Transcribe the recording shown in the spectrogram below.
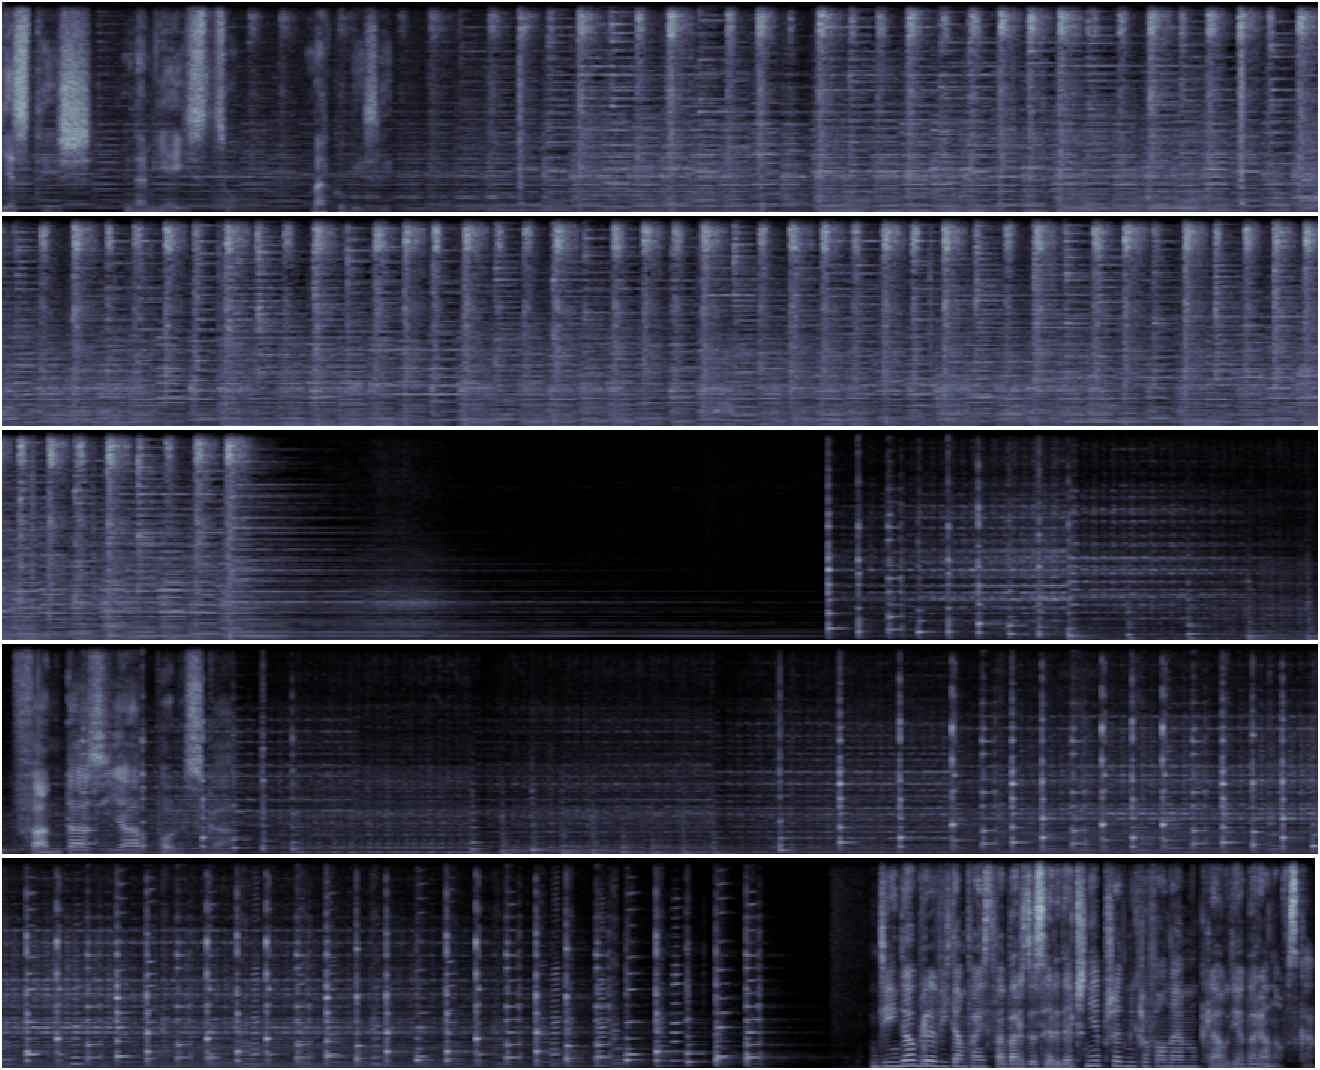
jesteś na miejscu. Marco Beasley. Fantazja Polska. Dzień dobry, witam Państwa bardzo serdecznie. Przed mikrofonem Klaudia Baranowska.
